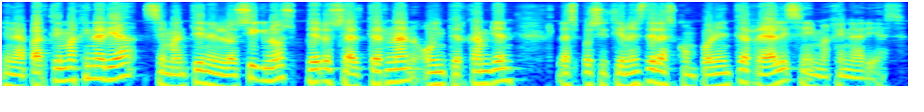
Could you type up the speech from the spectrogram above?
En la parte imaginaria se mantienen los signos, pero se alternan o intercambian las posiciones de las componentes reales e imaginarias.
